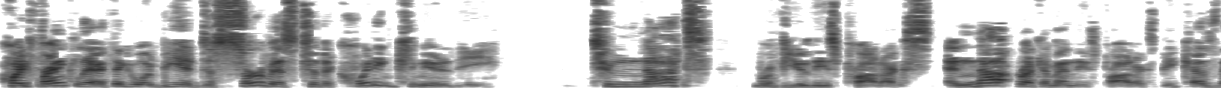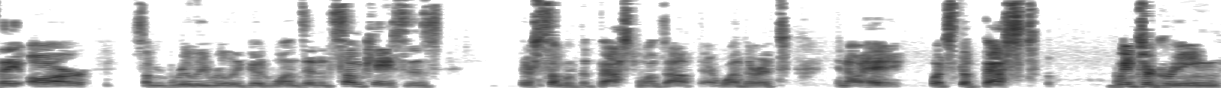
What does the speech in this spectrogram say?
quite frankly, I think it would be a disservice to the quitting community to not review these products and not recommend these products because they are some really, really good ones. And in some cases, they're some of the best ones out there. Whether it's, you know, hey, what's the best wintergreen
